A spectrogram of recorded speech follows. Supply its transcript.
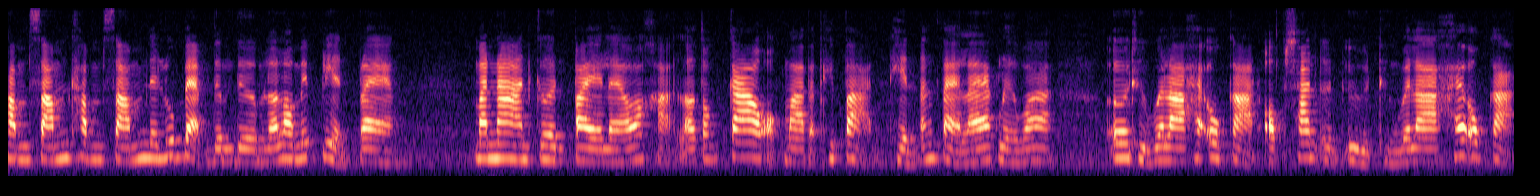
ทำซ้ำทำซ้ำในรูปแบบเดิมๆ แล้วเราไม่เปลี่ยนแปลง มานานเกินไปแล้วอะค่ะ เราต้องก้าวออกมาแบบที่ป่านเห็นตั้งแต่แรกเลยว่า เออถึงเวลาให้โอกาสออปชันอื่นๆ ถึงเวลาให้โอกาส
